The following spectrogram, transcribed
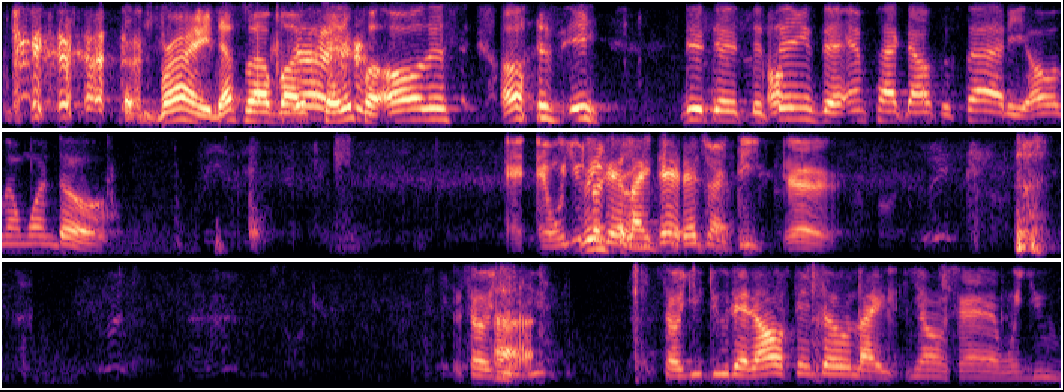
right. That's what I was about to say. They put all this, all this, the the, the Oh. things that impact our society all in one dog. And, and when you look at it like that, that's just deep. Yeah. So you, Uh, you, so you do that often though, like you know what I'm saying. When you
